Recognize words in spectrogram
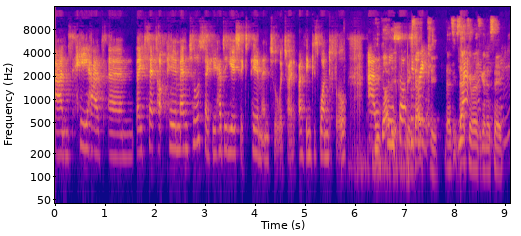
and he had um, they set up peer mentors. So he had a year six peer mentor which i, I think is wonderful. And he started exactly. Bringing, that's exactly yeah, what i was going to say.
